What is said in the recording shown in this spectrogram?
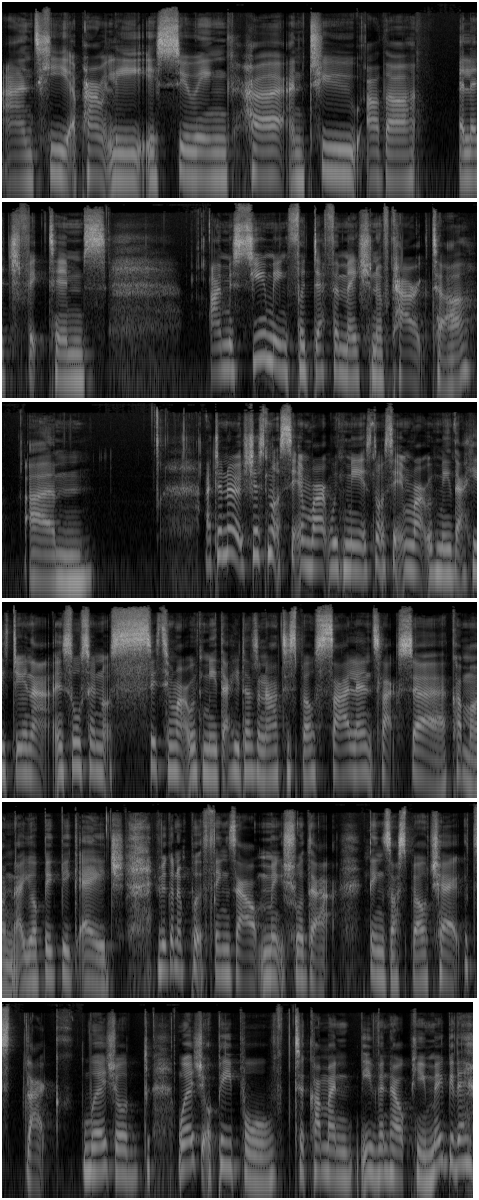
And he apparently is suing her and two other alleged victims. I'm assuming for defamation of character. Um, I don't know. It's just not sitting right with me. It's not sitting right with me that he's doing that. It's also not sitting right with me that he doesn't know how to spell silence. Like, sir, come on, at your big, big age, if you're gonna put things out, make sure that things are spell checked. Like, where's your where's your people to come and even help you? Maybe they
